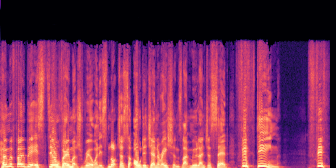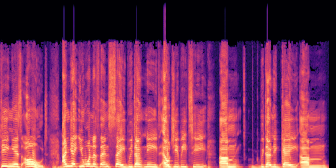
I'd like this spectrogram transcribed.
Homophobia is still very much real, and it's not just the older generations, like Mulan just said. 15. 15 years old. And yet you want to then say we don't need LGBT, um, we don't need gay um,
